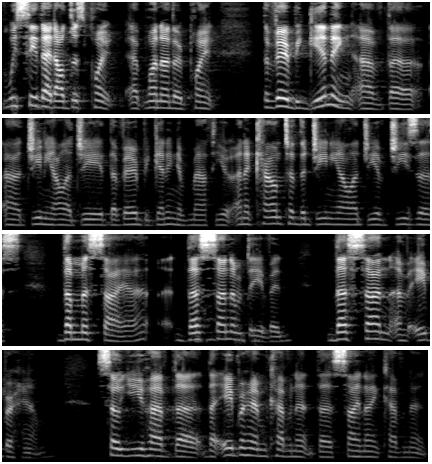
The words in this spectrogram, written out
We see that. I'll just point at one other point the very beginning of the uh, genealogy, the very beginning of Matthew, an account of the genealogy of Jesus, the Messiah, the mm-hmm. son of David, the son of Abraham. So you have the the Abraham covenant, the Sinai covenant,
